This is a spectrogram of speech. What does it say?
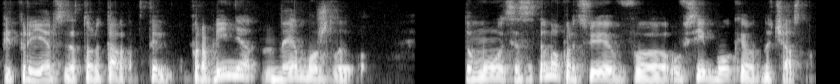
підприємстві з авторитарним стилем управління неможливо. Тому ця система працює в у всі боки одночасно.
